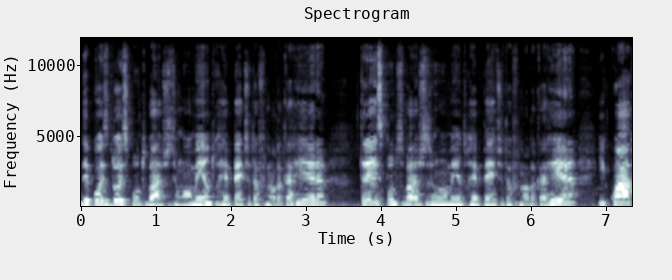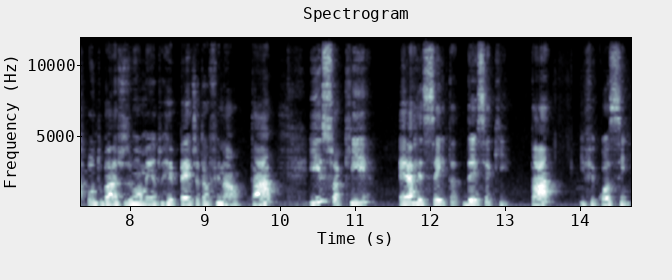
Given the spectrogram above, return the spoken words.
depois dois pontos baixos e um aumento, repete até o final da carreira, três pontos baixos e um aumento, repete até o final da carreira, e quatro pontos baixos e um aumento, repete até o final, tá? Isso aqui é a receita desse aqui, tá? E ficou assim.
